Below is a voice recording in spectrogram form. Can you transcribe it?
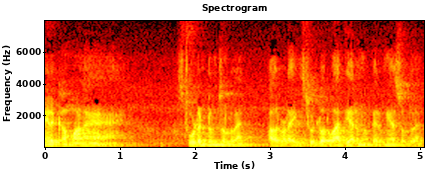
நெருக்கமான ஸ்டூடெண்ட்டும் சொல்லுவேன். அவரோட இன்ஸ்டியூட்டில் ஒரு வாத்தியார்னு பெருமையாக சொல்லுவேன்.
